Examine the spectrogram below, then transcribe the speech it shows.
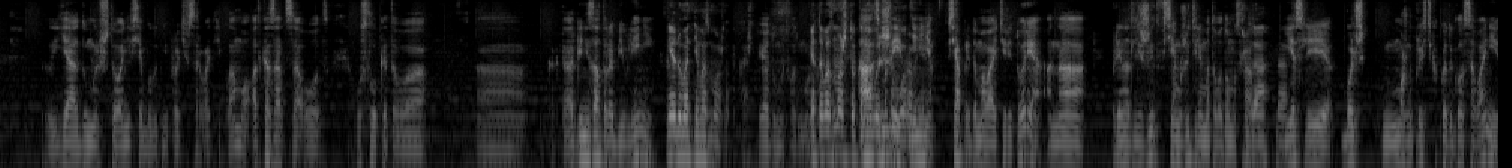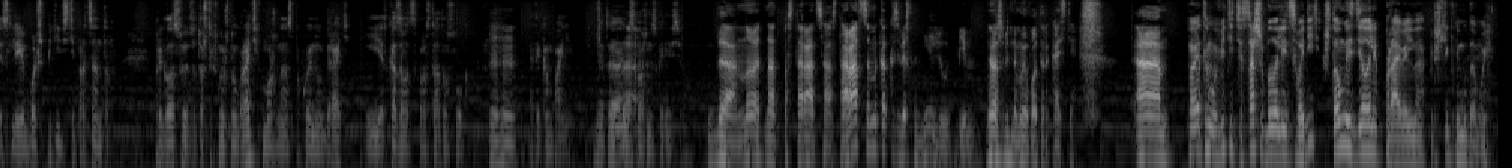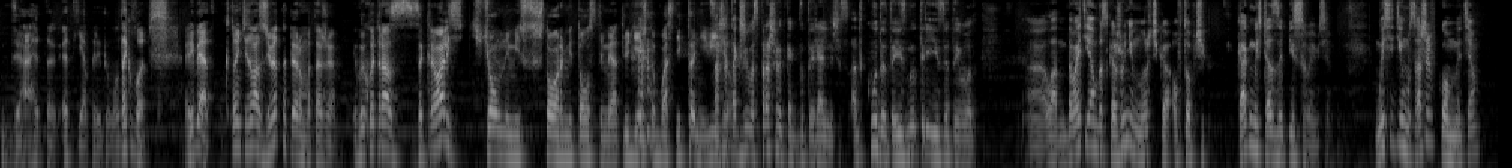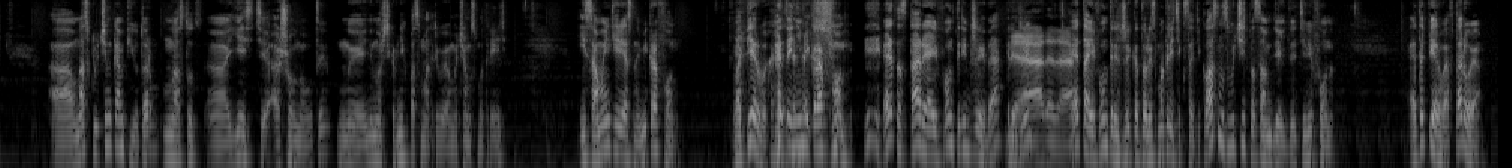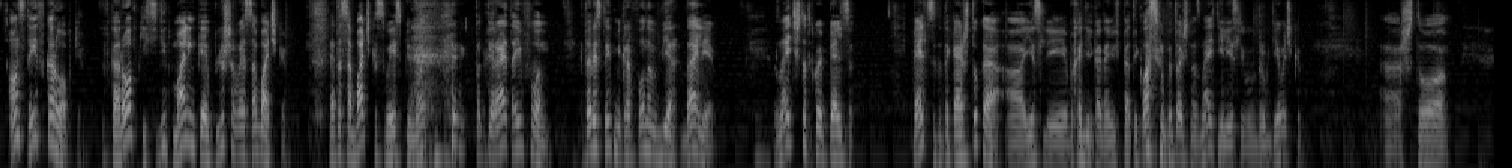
Я думаю, что они все будут не против сорвать рекламу. Отказаться от услуг этого а, как-то организатора объявлений. Я думаю, это невозможно пока что. Я думаю, это возможно. Это возможно только на а, высшем смотри, уровне. не-не-не. Вся придомовая территория, она принадлежит всем жителям этого дома сразу. Да, да. Если больше, можно провести какое-то голосование, если больше 50% проголосуют за то, что их нужно убрать, их можно спокойно убирать и отказываться просто от услуг Мгм. этой компании. Это Да. несложно, скорее всего. Да, но это надо постараться. А стараться мы, как известно, не любим. Ну, особенно мы в Watercast. А, Поэтому, видите, Саше было лень сводить. Что мы сделали правильно? Пришли к нему домой. да, это, это я придумал. Так вот, ребят, кто-нибудь из вас живет на первом этаже? Вы хоть раз закрывались темными шторами толстыми от людей, чтобы вас никто не видел? Саша так живо спрашивает, как будто реально сейчас откуда-то изнутри, из этой вот... А, ладно, давайте я вам расскажу немножечко оф-топчик. Как мы сейчас записываемся. Мы сидим у Саши в комнате. А, у нас включен компьютер. У нас тут а, есть а, шоу-ноуты. Мы немножечко в них посматриваем, о чем смотреть. И самое интересное, микрофон. Во-первых, это не микрофон. Это старый iPhone 3G, да? 3G? Да, да, да. Это iPhone 3G, который, смотрите, кстати, классно звучит на самом деле для телефона. Это первое. Второе. Он стоит в коробке. В коробке сидит маленькая плюшевая собачка. Эта собачка своей спиной подпирает iPhone, который стоит микрофоном вверх. Далее. Знаете, что такое пяльцы? Пяльцы это такая штука, а, если вы ходили когда-нибудь в пятый класс, вы точно знаете, или если вы вдруг девочка, а, что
